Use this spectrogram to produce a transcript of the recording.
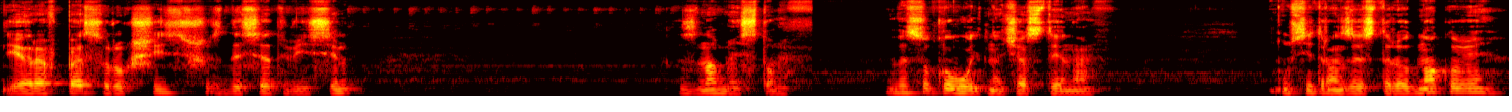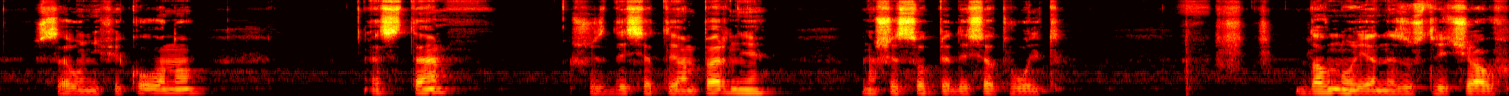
ЄРФП 4668 з намистом. Високовольтна частина. Усі транзистори однакові, все уніфіковано. СТ 60 амперні на 650 вольт. Давно я не зустрічав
